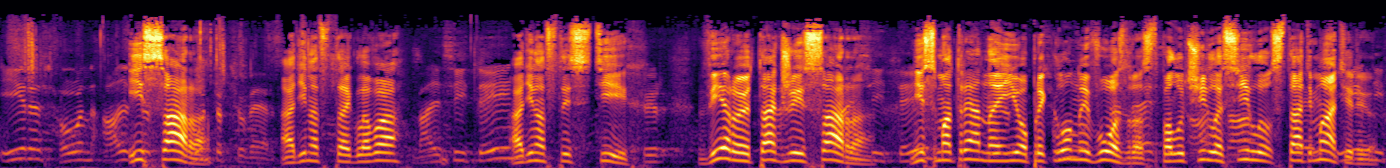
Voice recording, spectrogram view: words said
и Сара, Mutter zu werden, 11 глава, weil sie den 11 стих. Верою также и Сара, несмотря на ее преклонный возраст, получила силу стать матерью,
